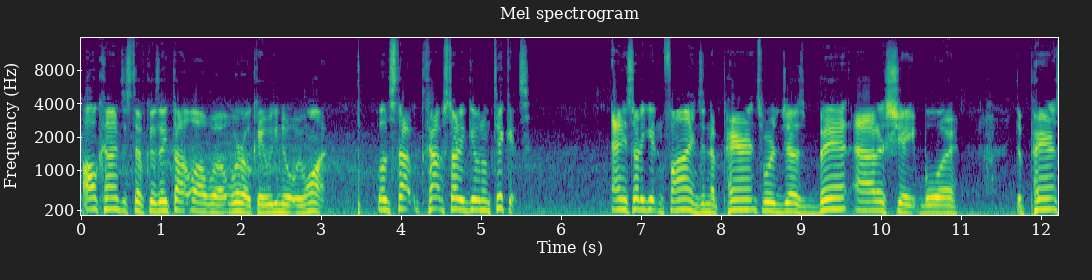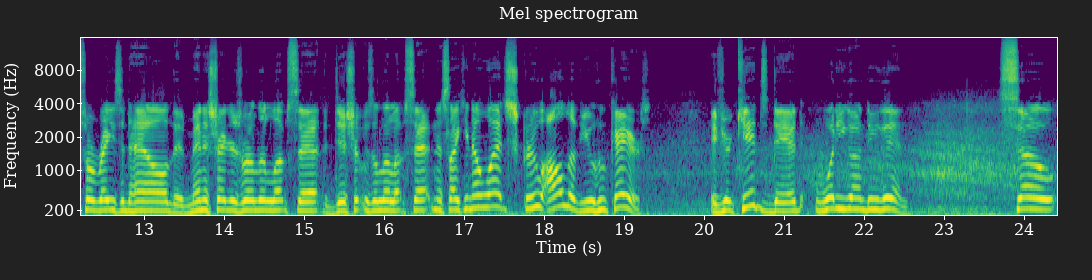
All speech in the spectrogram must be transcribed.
all kinds of stuff because they thought, well, well, we're okay, we can do what we want. Well, the stop, cops started giving them tickets and they started getting fines and the parents were just bent out of shape, boy the parents were raising hell the administrators were a little upset the district was a little upset and it's like you know what? Screw all of you who cares? If your kid's dead what are you going to do then? So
